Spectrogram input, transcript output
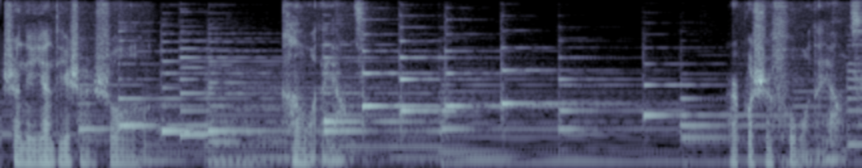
是你眼底闪烁、看我的样子，而不是负我的样子。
